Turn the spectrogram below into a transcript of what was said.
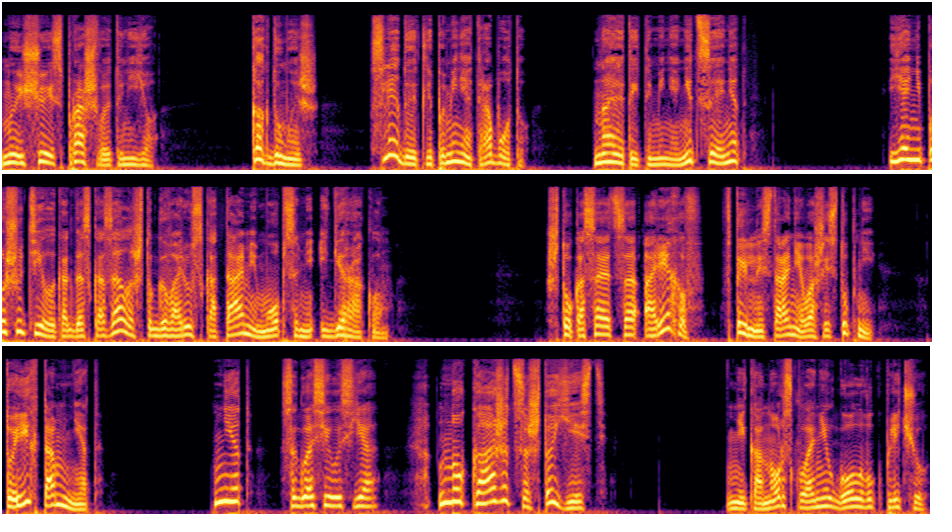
но еще и спрашивают у нее. «Как думаешь, следует ли поменять работу? На этой-то меня не ценят». Я не пошутила, когда сказала, что говорю с котами, мопсами и Гераклом. Что касается орехов, в тыльной стороне вашей ступни, то их там нет». «Нет», — согласилась я, — «но кажется, что есть». Никанор склонил голову к плечу.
